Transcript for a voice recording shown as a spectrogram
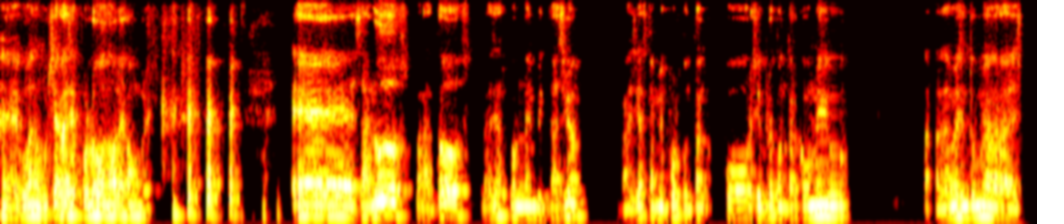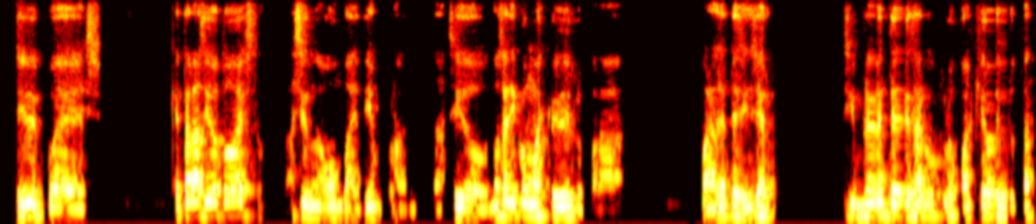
Eh, bueno, muchas gracias por los honores, hombre. Eh, saludos para todos, gracias por la invitación, gracias también por, contar, por siempre contar conmigo. La verdad me siento muy agradecido y pues, ¿qué tal ha sido todo esto? Ha sido una bomba de tiempo, la verdad. Ha sido, no sé ni cómo escribirlo para, para serte sincero. Simplemente es algo lo cual quiero disfrutar.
